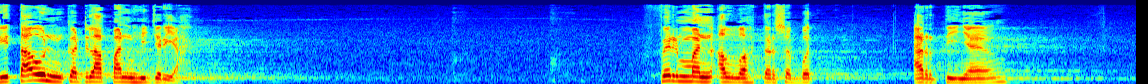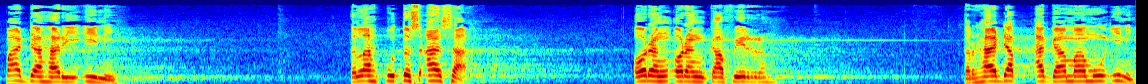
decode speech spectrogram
di tahun ke-8 Hijriah. Firman Allah tersebut artinya pada hari ini telah putus asa orang-orang kafir terhadap agamamu ini.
